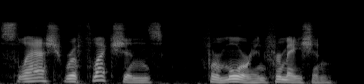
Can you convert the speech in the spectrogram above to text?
www.higherthings.org/reflections for more information.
